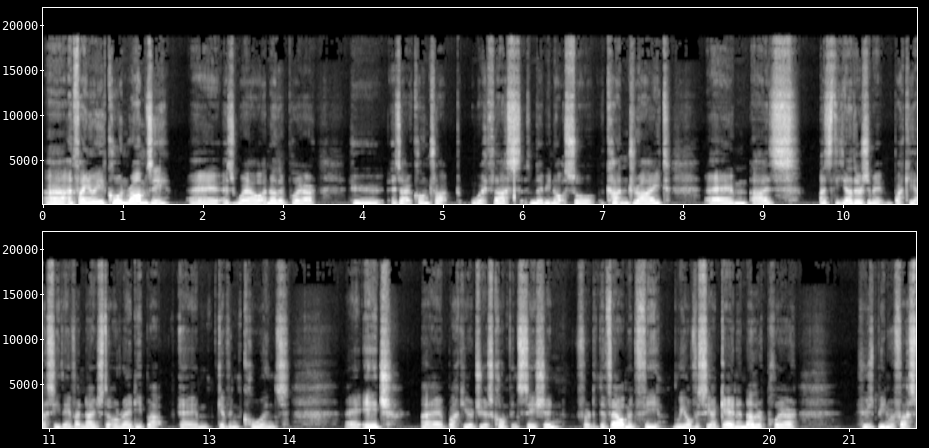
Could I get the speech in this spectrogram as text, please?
Uh, and finally, Cohen Ramsey uh, as well, another player who is out contract with us, maybe not so cut and dried um, as as the others. I mean, Buckie, I see they've announced it already, but um, given Cohen's uh, age, uh, Buckie are due as compensation for the development fee. We obviously, again, another player who's been with us,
